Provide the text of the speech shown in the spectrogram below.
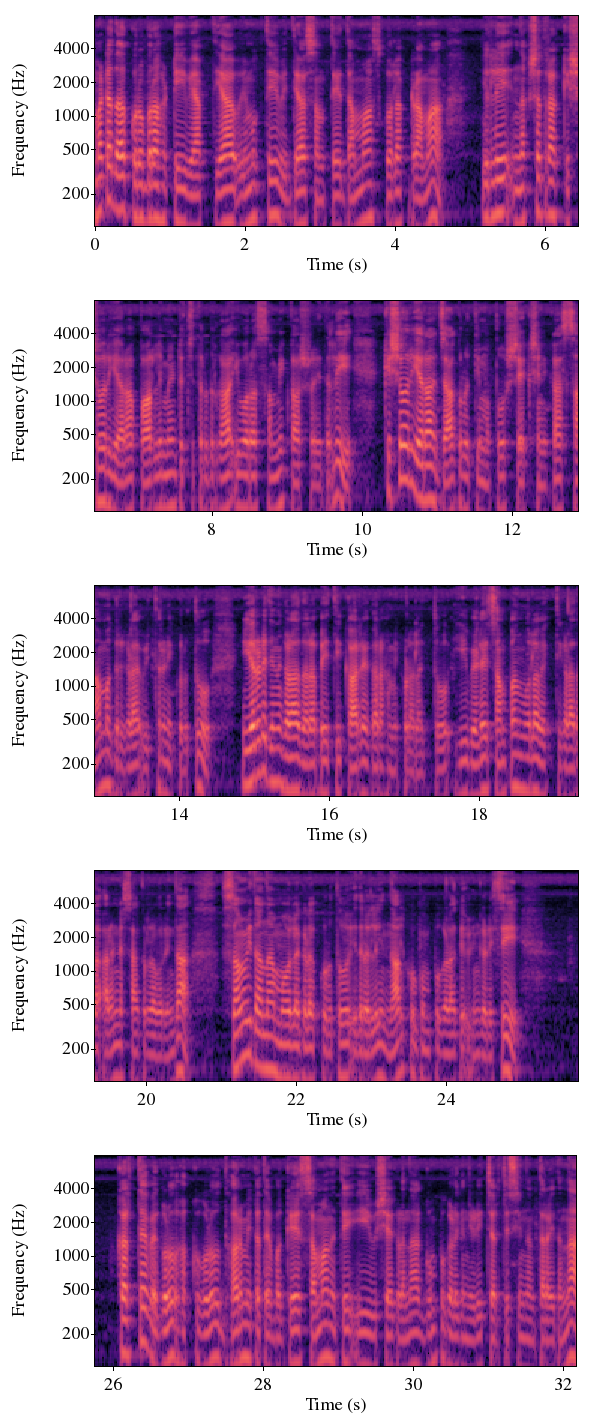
ಮಠದ ಕುರುಬರಹಟ್ಟಿ ವ್ಯಾಪ್ತಿಯ ವಿಮುಕ್ತಿ ವಿದ್ಯಾಸಂಸ್ಥೆ ದಮ್ಮ ಸ್ಕೂಲ್ ಆಫ್ ಡ್ರಾಮಾ. ಇಲ್ಲಿ ನಕ್ಷತ್ರ ಕಿಶೋರಿಯರ ಪಾರ್ಲಿಮೆಂಟ್ ಚಿತ್ರದುರ್ಗ ಇವರ ಸಂಯುಕ್ತಾಶ್ರಯದಲ್ಲಿ ಕಿಶೋರಿಯರ ಜಾಗೃತಿ ಮತ್ತು ಶೈಕ್ಷಣಿಕ ಸಾಮಗ್ರಿಗಳ ವಿತರಣೆ ಕುರಿತು ಎರಡು ದಿನಗಳ ತರಬೇತಿ ಕಾರ್ಯಾಗಾರ ಹಮ್ಮಿಕೊಳ್ಳಲಾಗಿತ್ತು. ಈ ವೇಳೆ ಸಂಪನ್ಮೂಲ ವ್ಯಕ್ತಿಗಳಾದ ಅರಣ್ಯ ಸಾಗರವರಿಂದ ಸಂವಿಧಾನ ಮೌಲ್ಯಗಳ ಕುರಿತು ಇದರಲ್ಲಿ ನಾಲ್ಕು ಗುಂಪುಗಳಾಗಿ ವಿಂಗಡಿಸಿ ಕರ್ತವ್ಯಗಳು, ಹಕ್ಕುಗಳು, ಧಾರ್ಮಿಕತೆ ಬಗ್ಗೆ ಸಮಾನತೆ ಈ ವಿಷಯಗಳನ್ನು ಗುಂಪುಗಳಿಗೆ ನೀಡಿ ಚರ್ಚಿಸಿ ನಂತರ ಇದನ್ನು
